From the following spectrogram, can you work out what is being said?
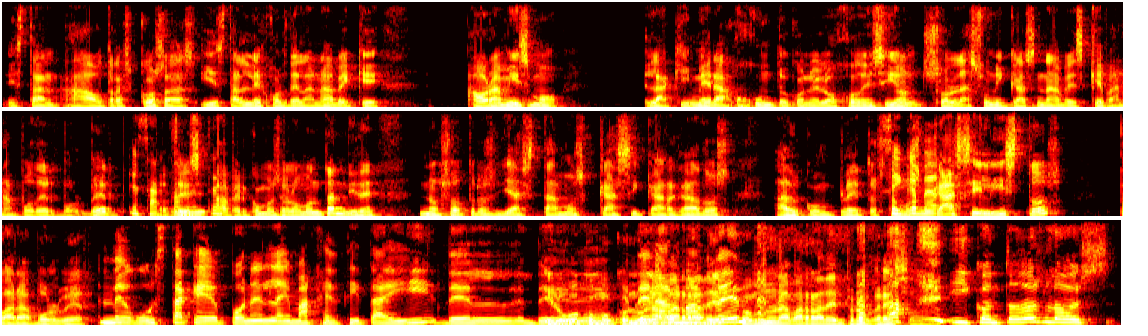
están a otras cosas y están lejos de la nave que ahora mismo la Quimera junto con el Ojo de Sion son las únicas naves que van a poder volver. Entonces, a ver cómo se lo montan. Dice, nosotros ya estamos casi cargados al completo. Sí, Estamos me- casi listos para volver. Me gusta que ponen la imagencita ahí del, de- y luego como con del una, barra de, con una barra de progreso. y con todos los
